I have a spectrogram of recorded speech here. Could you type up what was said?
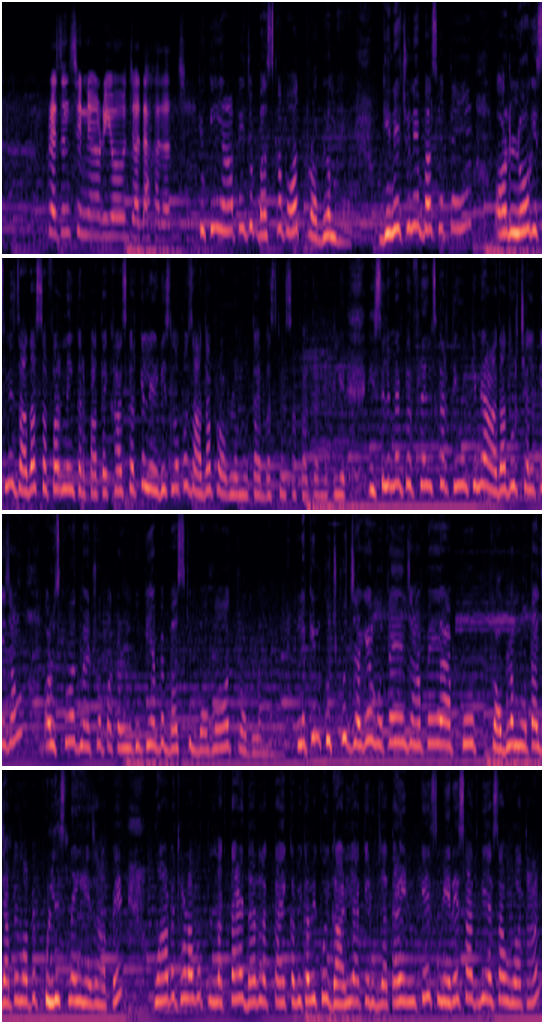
present scenario देखा जाता है। क्योंकि यहाँ पे जो बस का बहुत प्रॉब्लम है गिने चुने बस होते हैं और लोग इसमें ज़्यादा सफ़र नहीं कर पाते, खास करके लेडीज़ लोग को ज़्यादा प्रॉब्लम होता है बस में सफ़र करने के लिए। इसलिए मैं प्रेफरेंस करती हूँ कि मैं आधा दूर चल के जाऊँ और उसके बाद मेट्रो पकड़ लूँ, क्योंकि यहाँ पर बस की बहुत प्रॉब्लम है। लेकिन कुछ कुछ जगह होते हैं जहाँ पे आपको प्रॉब्लम होता है, जहाँ पे वहाँ पे पुलिस नहीं है जहाँ पे। वहाँ पे थोड़ा बहुत लगता है, डर लगता है। कभी कभी कोई गाड़ी आके रुक जाता है। इनकेस मेरे साथ भी ऐसा हुआ था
